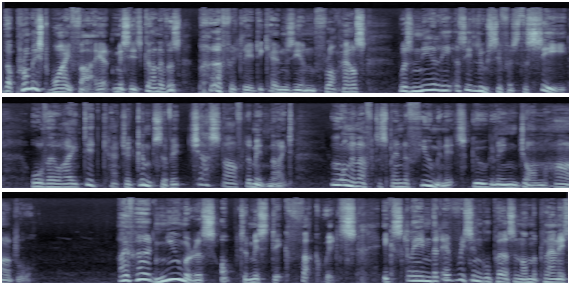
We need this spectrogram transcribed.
The promised Wi-Fi at Mrs. Gulliver's perfectly Dickensian flophouse was nearly as elusive as the sea, although I did catch a glimpse of it just after midnight, long enough to spend a few minutes googling John Hardle. I've heard numerous optimistic fuckwits exclaim that every single person on the planet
